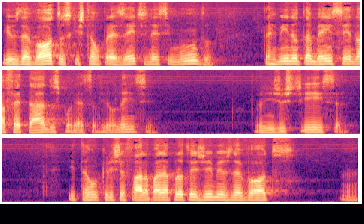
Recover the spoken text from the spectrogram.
E os devotos que estão presentes nesse mundo terminam também sendo afetados por essa violência, por injustiça. Então Krishna fala para proteger meus devotos né,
